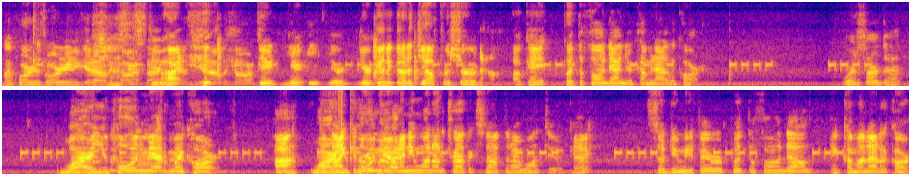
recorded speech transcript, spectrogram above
my partner's ordering you to get out of the car. So dude. All right. you get out of the car. Dude, you're you're you're gonna go to jail for sure now. Okay, put the phone down. You're coming out of the car. Where's Sarge at? Why are you pulling me out of my car? Huh? Why 'Cause are I you can pulling me out anyone on a traffic stop that I want to. Okay. So do me a favor, put the phone down and come on out of the car.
